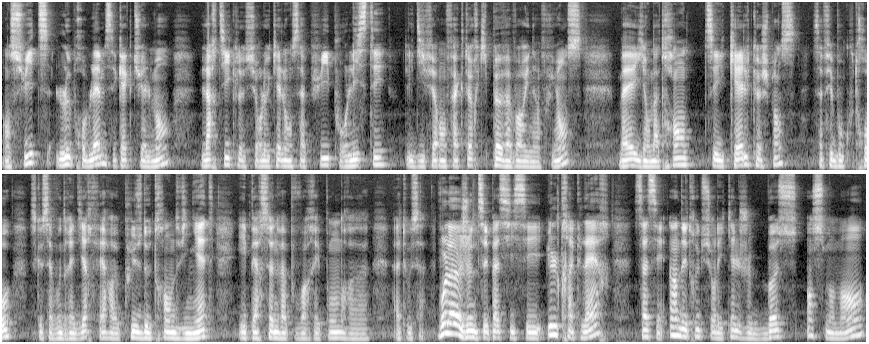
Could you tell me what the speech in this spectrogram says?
Ensuite, le problème, c'est qu'actuellement, l'article sur lequel on s'appuie pour lister les différents facteurs qui peuvent avoir une influence, ben, il y en a 30 et quelques, je pense. Ça fait beaucoup trop, parce que ça voudrait dire faire euh, plus de 30 vignettes, et personne va pouvoir répondre euh, à tout ça. Voilà, je ne sais pas si c'est ultra clair. Ça, c'est un des trucs sur lesquels je bosse en ce moment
